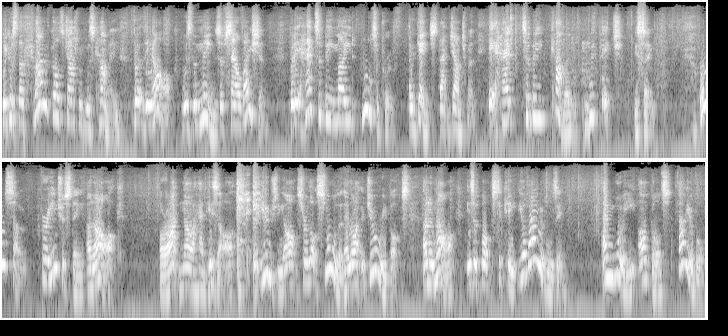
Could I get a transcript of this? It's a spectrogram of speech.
Because the flood of God's judgment was coming, but the ark was the means of salvation. but it had to be made waterproof against that judgment. It had to be covered with pitch, you see. Also, very interesting, an ark, alright, Noah had his ark, but usually arks are a lot smaller, they're like a jewellery box. And an ark is a box to keep your valuables in. And we are God's valuable.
